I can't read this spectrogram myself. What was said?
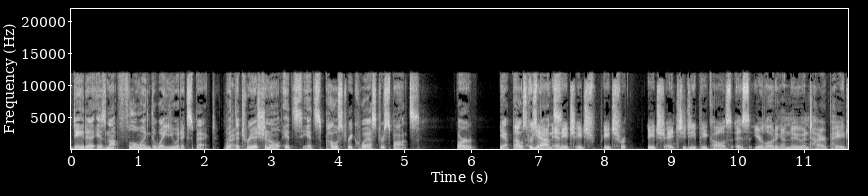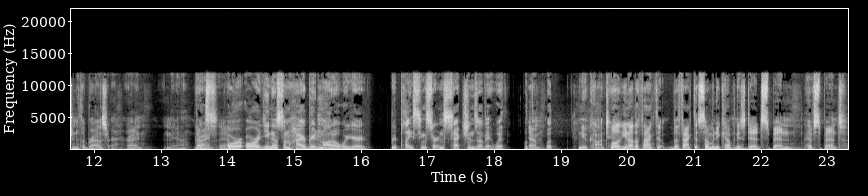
Data is not flowing the way you would expect. With Right. the traditional, it's it's post request response, or yeah, post response. Uh, yeah and, and each each each re- each HTTP calls is you're loading a new entire page into the browser right yeah, that's right. yeah. Or or you know some hybrid model where you're replacing certain sections of it with with, Yeah. with new content. Well, you know the fact that the fact that so many companies did spend have spent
